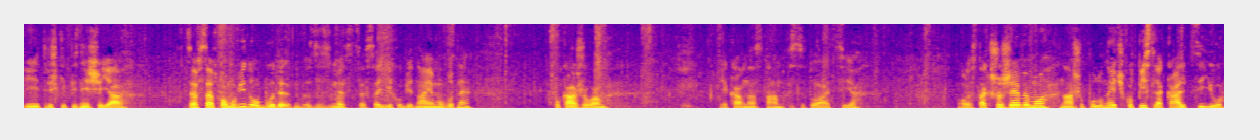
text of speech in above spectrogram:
І трішки пізніше я. Це все в тому відео буде. Ми це все їх об'єднаємо в одне. Покажу вам, яка в нас там ситуація. Ось так що живемо нашу полуничку після кальцію.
